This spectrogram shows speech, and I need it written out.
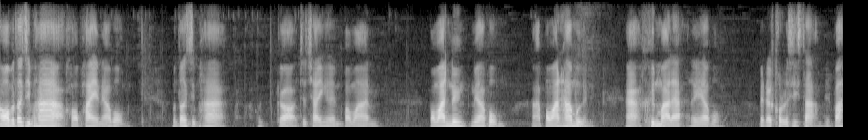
อ๋อ มันต้องสิบห้าขออภัยนะครับผม มันต้องสิบห้าก็จะใช้เงินประมาณประมาณหนึ่งนะครับผม อ่าประมาณห้าหมื่นอ่าขึ้นมาแล้วนะครับผม เป็น accuracy สามเห็นปะ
